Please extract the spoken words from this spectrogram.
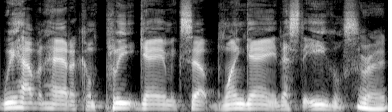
we haven't had a complete game except one game. That's the Eagles. Right.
